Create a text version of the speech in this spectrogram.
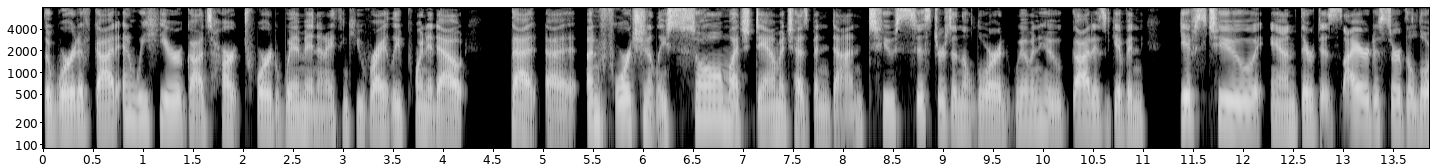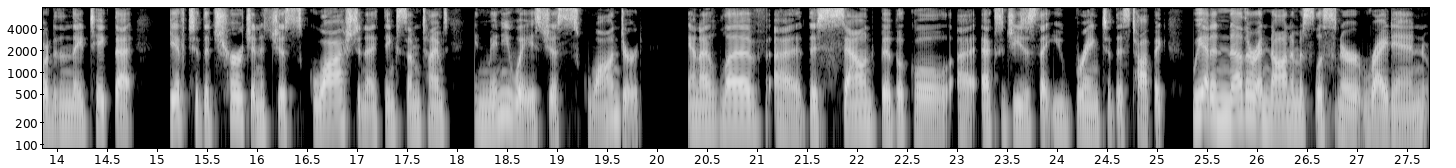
the Word of God, and we hear God's heart toward women. And I think you rightly pointed out that uh, unfortunately so much damage has been done to sisters in the Lord, women who God has given gifts to and their desire to serve the Lord. And then they take that gift to the church and it's just squashed. And I think sometimes in many ways just squandered. And I love uh, this sound biblical uh, exegesis that you bring to this topic. We had another anonymous listener write in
